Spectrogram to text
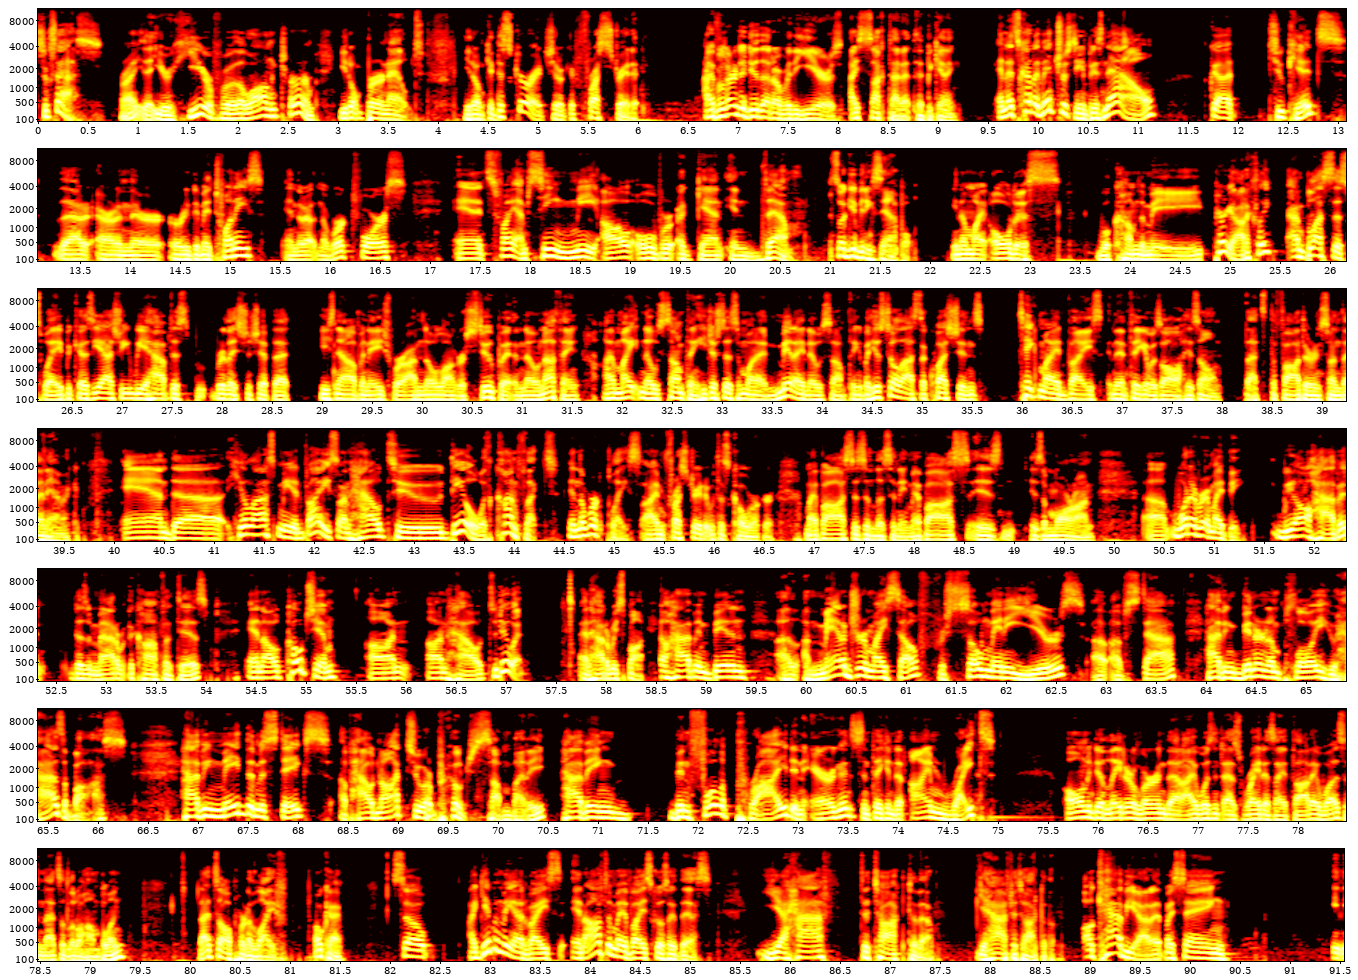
success right? That you're here for the long term. You don't burn out. You don't get discouraged. You don't get frustrated. I've learned to do that over the years. I sucked at it at the beginning. And it's kind of interesting because now I've got two kids that are in their early to mid 20s and they're out in the workforce. And it's funny, I'm seeing me all over again in them. So I'll give you an example. You know, my oldest will come to me periodically. I'm blessed this way because he actually, we have this relationship that he's now of an age where I'm no longer stupid and know nothing. I might know something. He just doesn't want to admit I know something, but he'll still ask the questions take my advice and then think it was all his own. That's the father and son dynamic. And uh, he'll ask me advice on how to deal with conflict in the workplace. I'm frustrated with this coworker. My boss isn't listening. My boss is is a moron. Um, whatever it might be. We all have it. Doesn't matter what the conflict is. And I'll coach him on on how to do it and how to respond. You know, having been a, a, manager myself for so many years of, of, staff, having been an employee who has a boss, having made the mistakes of how not to approach somebody, having been full of pride and arrogance and thinking that I'm right, only to later learn that I wasn't as right as I thought I was, and that's a little humbling. That's all part of life. Okay. So I give him the advice, and often my advice goes like this You have to talk to them. You have to talk to them. I'll caveat it by saying,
